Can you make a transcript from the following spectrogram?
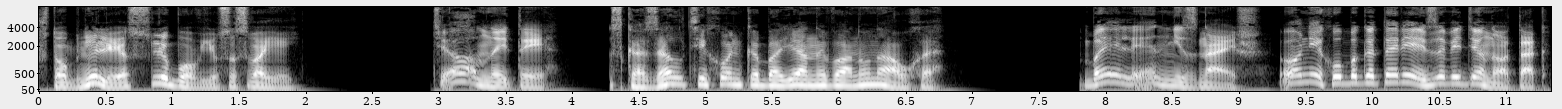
«чтоб не лез с любовью со своей». «Темный ты», — сказал тихонько Баян Ивану на ухо. «Блин, не знаешь, у них у богатырей заведено так.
